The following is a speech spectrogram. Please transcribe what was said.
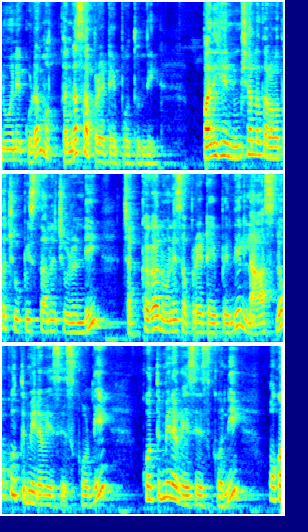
నూనె కూడా మొత్తంగా సపరేట్ అయిపోతుంది. పదిహేను నిమిషాల తర్వాత చూపిస్తాను చూడండి. చక్కగా నూనె సపరేట్ అయిపోయింది. లాస్ట్లో కొత్తిమీర వేసేసుకోండి. కొత్తిమీర వేసేసుకొని ఒక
